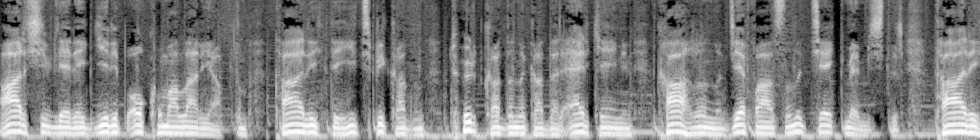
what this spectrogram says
arşivlere girip okumalar yaptım. Tarihte hiçbir kadın Türk kadını kadar erkeğinin kahrını, cefasını çekmemiştir. Tarih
